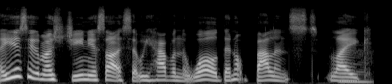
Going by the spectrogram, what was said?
like you see the most genius artists that we have in the world. They're not balanced. Like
